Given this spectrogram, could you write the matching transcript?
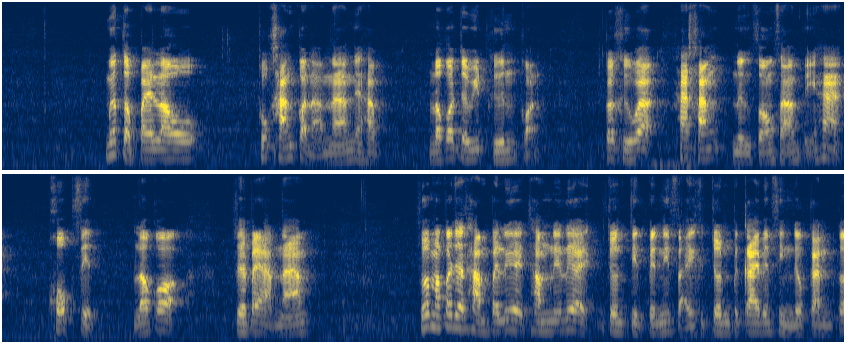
ำเมื่อต่อไปเราทุกครั้งก่อนอาบน้ำเนี่ยครับ เราก็จะวิดพื้นก่อน ก็คือว่าห้าครั้งหนึ่งสองสามสี่ห้าครบเสร็จแล้วก็จะไปอาบน้ำส่วนมันก็จะทำไปเรื่อยทำเรื่อยๆ จนติดเป็นนิสัยจนไปกลายเป็นสิ่งเดียวกัน ก็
